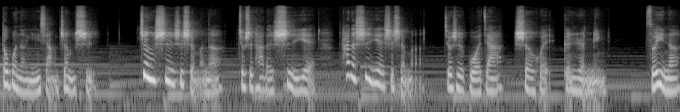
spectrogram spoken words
都不能影响正事。正事是什么呢？就是他的事业。他的事业是什么？就是国家、社会跟人民。所以呢，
